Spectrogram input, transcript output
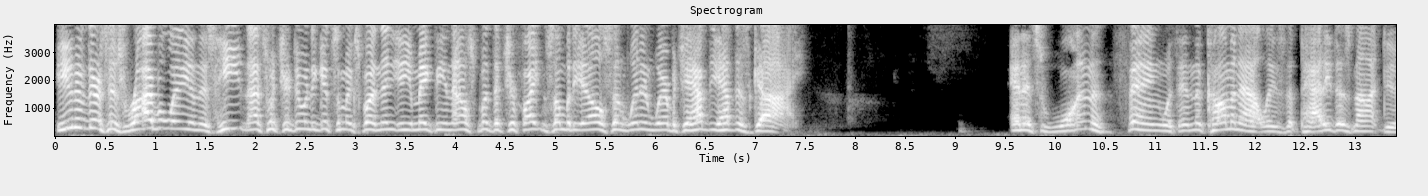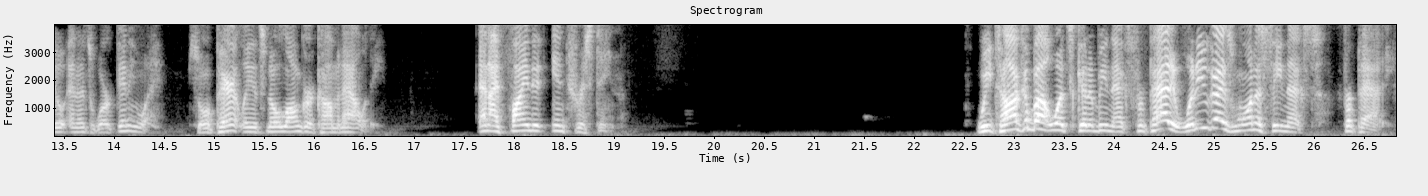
even if there's this rivalry and this heat, and that's what you're doing to get some exposure, and then you make the announcement that you're fighting somebody else and when and where, but you have you have this guy. And it's one thing within the commonalities that Paddy does not do, and it's worked anyway. So apparently it's no longer a commonality. And I find it interesting. We talk about what's going to be next for Paddy. What do you guys want to see next for Paddy?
